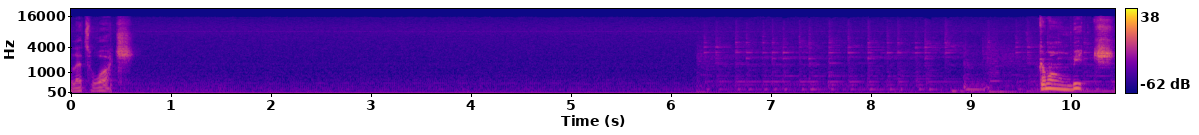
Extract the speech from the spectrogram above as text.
Let's watch. Come on, bitch.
